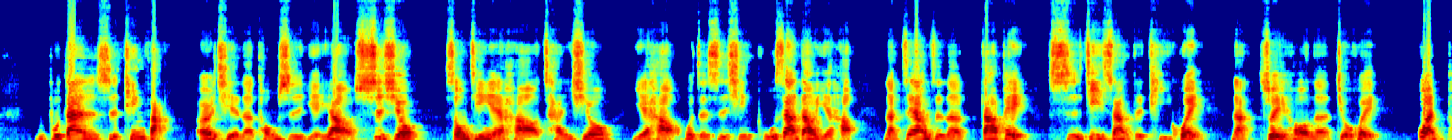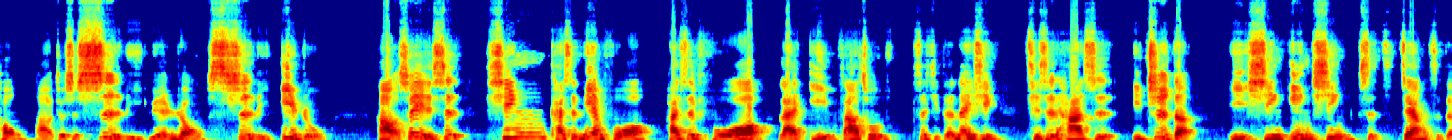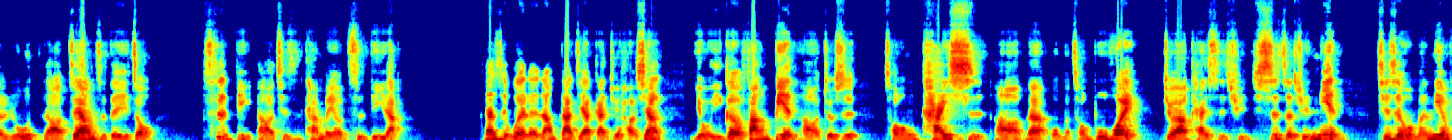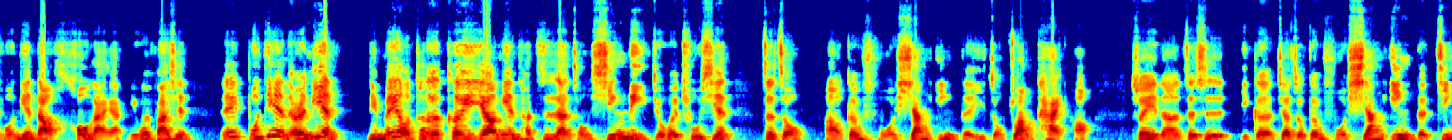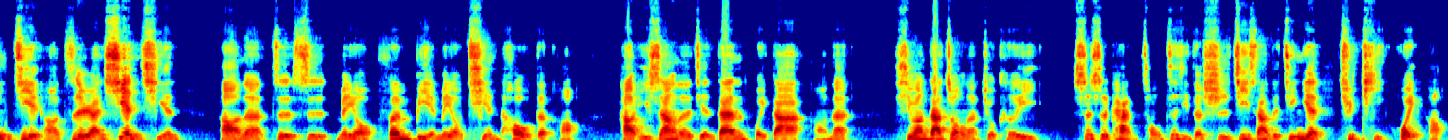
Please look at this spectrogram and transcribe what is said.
不但是听法，而且呢，同时也要试修，诵经也好，禅修也好，或者是行菩萨道也好，那这样子呢，搭配实际上的体会，那最后呢，就会贯通啊，就是事理圆融，事理一如。好，所以是心开始念佛，还是佛来引发出自己的内心？其实它是一致的，以心应心是这样子的，如啊这样子的一种次第啊，其实它没有次第啦。但是为了让大家感觉好像有一个方便啊，就是从开始啊，那我们从不会就要开始去试着去念。其实我们念佛念到后来啊，你会发现，哎，不念而念。你没有特刻意要念，它自然从心里就会出现这种啊跟佛相应的一种状态哈。所以呢，这是一个叫做跟佛相应的境界啊，自然现前啊，那这是没有分别、没有前后的哈。好，以上呢简单回答啊，那希望大众呢就可以试试看，从自己的实际上的经验去体会哈。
